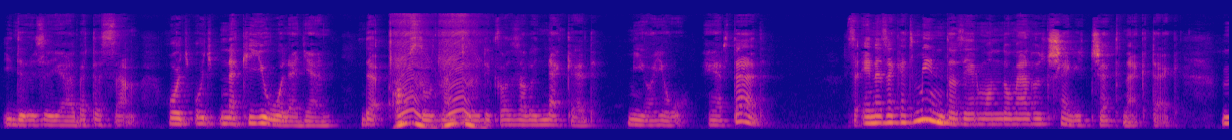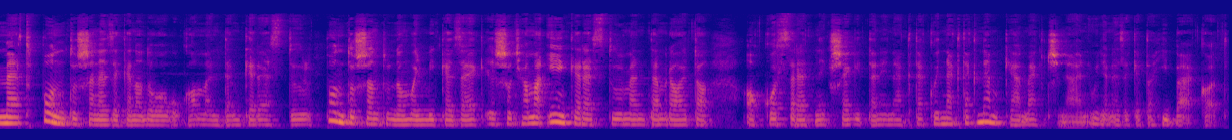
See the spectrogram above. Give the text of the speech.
idézőjelbe teszem, hogy, hogy neki jó legyen, de abszolút nem törődik azzal, hogy neked mi a jó. Érted? Szóval én ezeket mind azért mondom el, hogy segítsek nektek. Mert pontosan ezeken a dolgokon mentem keresztül. Pontosan tudom, hogy mik ezek, és hogyha már én keresztül mentem rajta, akkor szeretnék segíteni nektek, hogy nektek nem kell megcsinálni ugyanezeket a hibákat.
